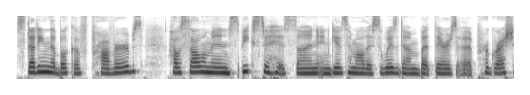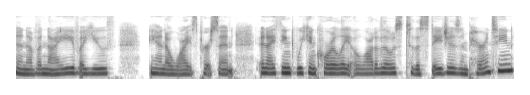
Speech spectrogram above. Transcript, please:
studying the book of Proverbs, how Solomon speaks to his son and gives him all this wisdom, but there's a progression of a naive, a youth, and a wise person. And I think we can correlate a lot of those to the stages in parenting.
